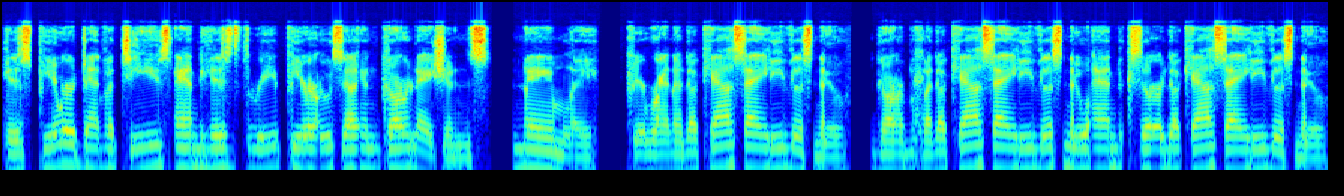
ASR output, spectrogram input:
His pure devotees and his three Purusa incarnations, namely, Karanodakasayi Vishnu, Garbhadakasayi Vishnu and Ksirodakasayi Vishnu,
